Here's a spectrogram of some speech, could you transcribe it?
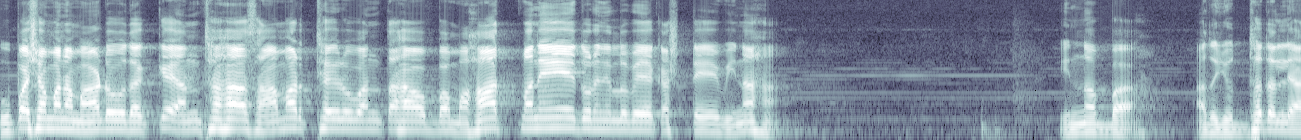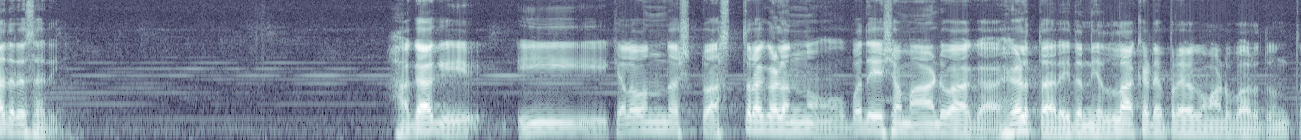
ಉಪಶಮನ ಮಾಡುವುದಕ್ಕೆ ಅಂತಹ ಸಾಮರ್ಥ್ಯ ಇರುವಂತಹ ಒಬ್ಬ ಮಹಾತ್ಮನೇ ಎದುರು ನಿಲ್ಲಬೇಕಷ್ಟೇ ವಿನಃ. ಇನ್ನೊಬ್ಬ, ಅದು ಯುದ್ಧದಲ್ಲಿ ಆದರೆ ಸರಿ. ಹಾಗಾಗಿ ಈ ಕೆಲವೊಂದಷ್ಟು ಅಸ್ತ್ರಗಳನ್ನು ಉಪದೇಶ ಮಾಡುವಾಗ ಹೇಳ್ತಾರೆ, ಇದನ್ನು ಎಲ್ಲ ಕಡೆ ಪ್ರಯೋಗ ಮಾಡಬಾರದು ಅಂತ.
